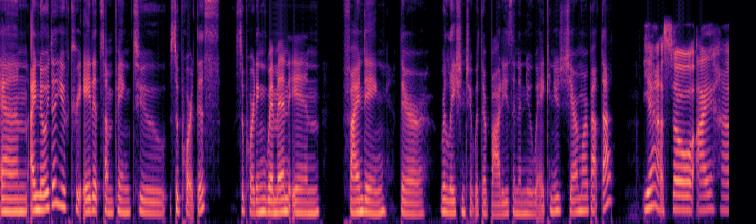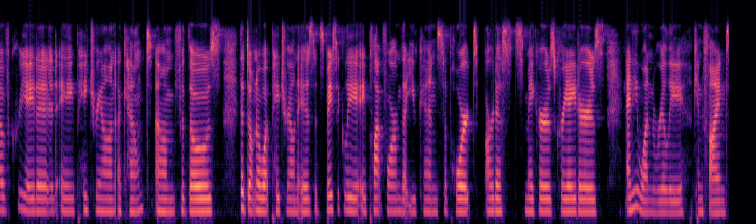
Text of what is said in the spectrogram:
And I know that you've created something to support this, supporting women in finding their relationship with their bodies in a new way. Can you share more about that? Yeah, so I have created a Patreon account. Um, for those that don't know what Patreon is, it's basically a platform that you can support artists, makers, creators, anyone really can find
